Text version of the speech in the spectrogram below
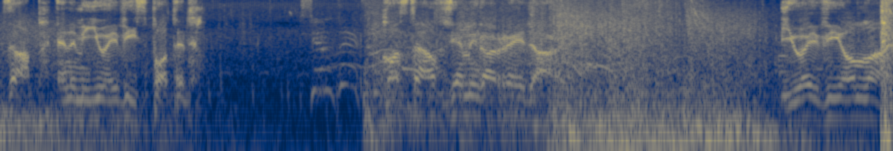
Heads up, enemy UAV spotted. Hostiles jamming our radar. UAV online.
